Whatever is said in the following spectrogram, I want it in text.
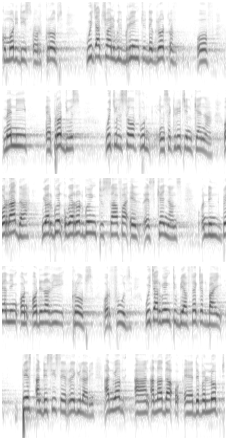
commodities or crops, which actually will bring to the growth of, of many uh, produce, which will solve food insecurity in Kenya. Or rather, we are, going, we are not going to suffer as, as Kenyans depending on ordinary crops or foods, which are going to be affected by pests and diseases regularly. And we have another uh, developed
